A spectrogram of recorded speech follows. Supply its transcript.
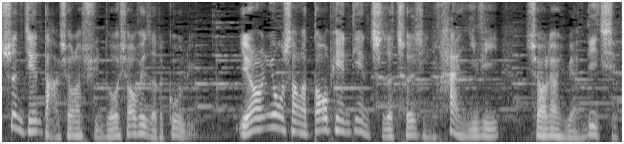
瞬间打消了许多消费者的顾虑，也让用上了刀片电池的车型汉 EV 销量原地起飞。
